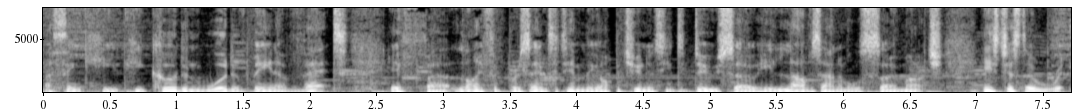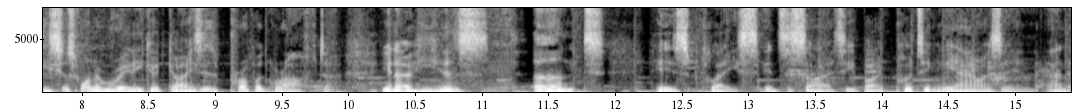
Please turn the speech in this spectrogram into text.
I think he, he could and would have been a vet if uh, life had presented him the opportunity to do so. He loves animals so much. He's just a he's just one of really good guys. He's a proper grafter. You know, he has earned his place in society by putting the hours in and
